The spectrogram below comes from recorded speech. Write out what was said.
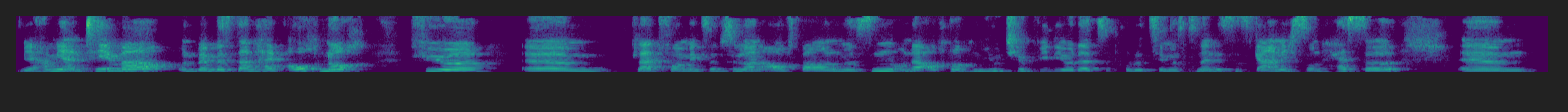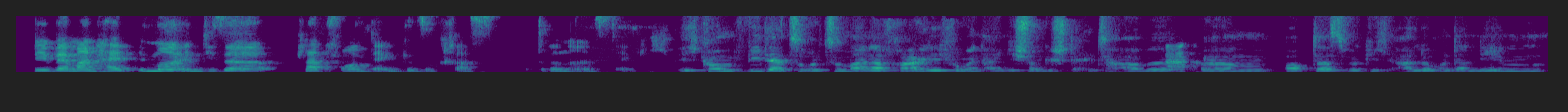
wir haben ja ein Thema und wenn wir es dann halt auch noch für ähm, Plattform XY aufbauen müssen und da auch noch ein YouTube-Video dazu produzieren müssen, dann ist es gar nicht so ein Hesse. Ähm, wie wenn man halt immer in dieser Plattform-Denke so krass drin ist, denke ich. Ich komme wieder zurück zu meiner Frage, die ich vorhin eigentlich schon gestellt habe, ah. ähm, ob das wirklich alle Unternehmen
